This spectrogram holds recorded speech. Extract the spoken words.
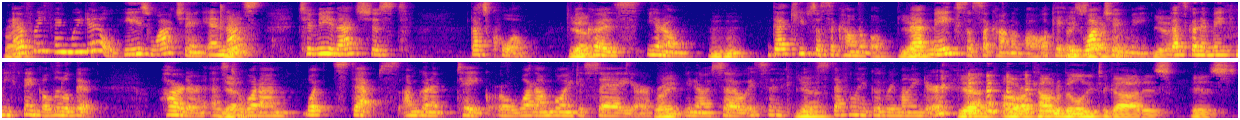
Right. Everything we do. He's watching. And Yeah. that's, to me, that's just, that's cool. Yeah. Because, you know, hmm that keeps us accountable. Yeah. That makes us accountable. Okay, he's Exactly. watching me. Yeah. That's going to make me think a little bit harder as to what I'm, what steps I'm going to take or what I'm going to say or, Right. you know, so it's a, it's definitely a good reminder. Yeah. Our accountability to God is is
